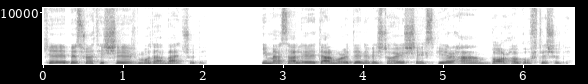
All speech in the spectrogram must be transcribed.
که به صورت شعر مدون شده. این مسئله در مورد نوشته های شکسپیر هم بارها گفته شده.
